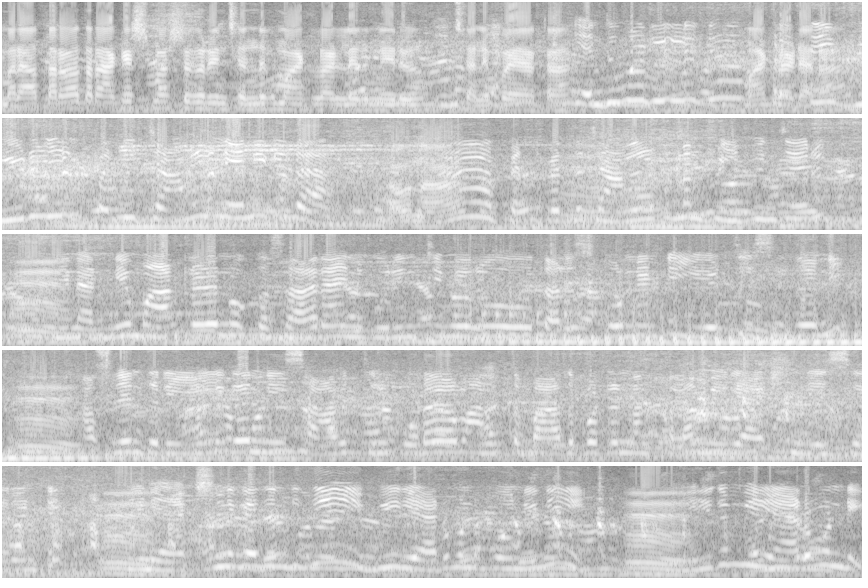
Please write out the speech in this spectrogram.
మరి ఆ తర్వాత రాకేష్ మాస్టర్ గురించి ఎందుకు మాట్లాడలేదు మీరు? చనిపోయాక? ఎందుకు మాట్లాడలేదు? మాట్లాడారా? ప్రతి వీడియోలో ప్రతి ఛానల్ నేనే కదా అవునా? పెద్ద పెద్ద ఛానల్ నన్ను పిలిపించారు. నేను అన్ని మాట్లాడాను. ఒకసారి ఆయన గురించి మీరు తలుసుకోండి అంటే ఏడ్ చేసేదని అసలు ఇంత రియల్గా నీ సావిత్రి కూడా అంత బాధపడ్డాను అంతలా మీరు యాక్షన్ చేశారంటే నేను యాక్షన్ కదండి మీరు ఏడవండి పోనీ రియల్గా మీరు ఏడవండి.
